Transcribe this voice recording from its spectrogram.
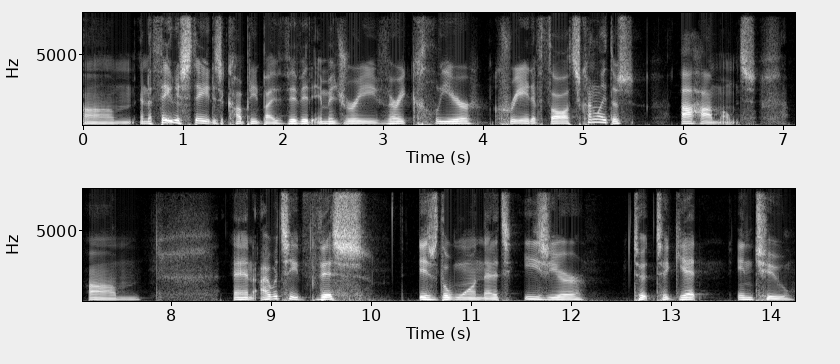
Um, and a theta state is accompanied by vivid imagery, very clear, creative thoughts, kind of like those aha moments. Um, and I would say this is the one that it's easier to, to get into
